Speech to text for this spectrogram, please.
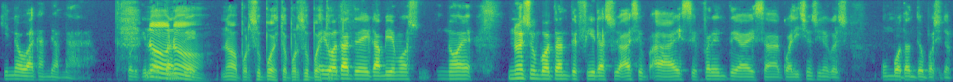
Que no va a cambiar nada. Porque el No, votante- no, no, por supuesto, por El supuesto. votante de Cambiemos no es, no es un votante fiel a, su- a ese, a ese frente, a esa coalición, sino que es un votante opositor.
